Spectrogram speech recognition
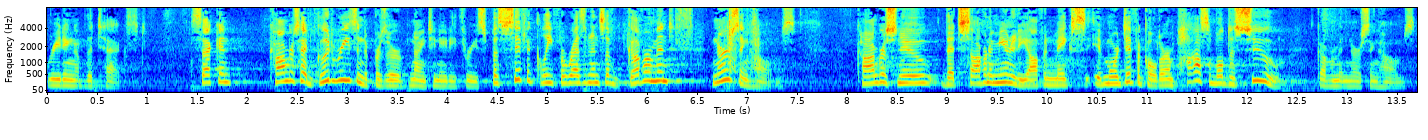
reading of the text. Second, Congress had good reason to preserve 1983, specifically for residents of government nursing homes. Congress knew that sovereign immunity often makes it more difficult or impossible to sue government nursing homes.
